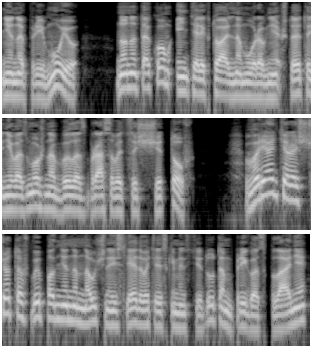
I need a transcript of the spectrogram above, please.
Не напрямую, но на таком интеллектуальном уровне, что это невозможно было сбрасывать со счетов. В варианте расчетов, выполненном научно-исследовательским институтом при Госплане,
